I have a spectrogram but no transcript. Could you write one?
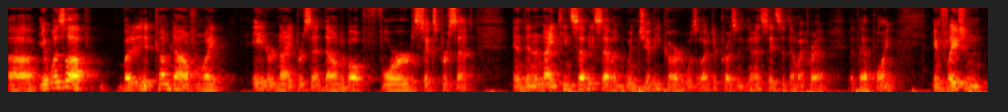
Uh, it was up, but it had come down from like eight or nine percent down to about four to six percent. And then in 1977, when Jimmy Carter was elected president of the United States, a Democrat at that point, inflation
